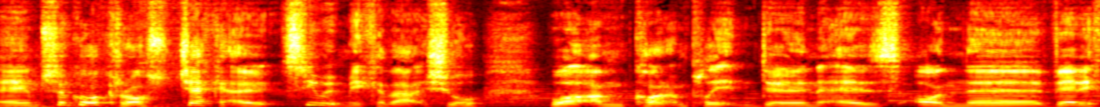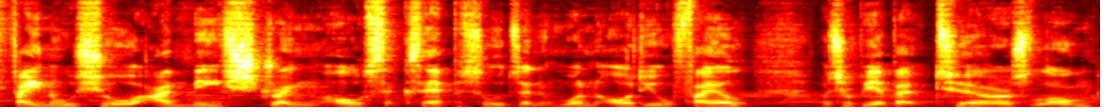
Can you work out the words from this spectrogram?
Um, so go across, check it out, see what you make of that show. What I'm contemplating doing is on the very final show, I may string all six episodes in one audio file, which will be about two hours long,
